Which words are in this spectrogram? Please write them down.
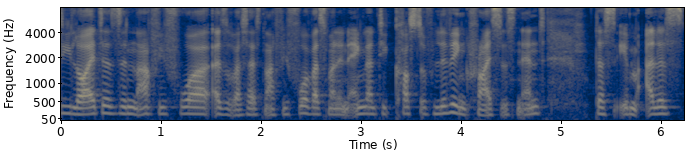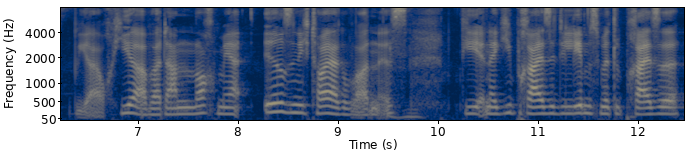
Die Leute sind nach wie vor, also was heißt nach wie vor, was man in England die Cost of Living Crisis nennt, dass eben alles, wie auch hier, aber dann noch mehr irrsinnig teuer geworden ist. Mhm. Die Energiepreise, die Lebensmittelpreise,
